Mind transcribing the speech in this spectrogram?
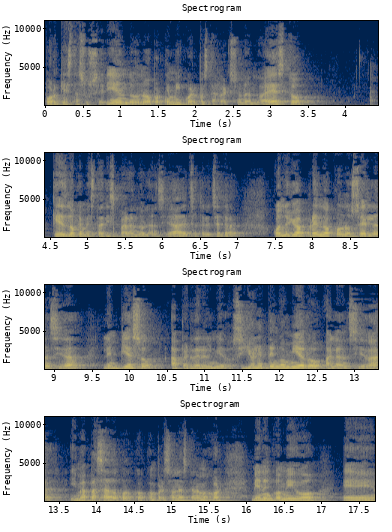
por qué está sucediendo, ¿no? por qué mi cuerpo está reaccionando a esto, qué es lo que me está disparando la ansiedad, etcétera, etcétera. Cuando yo aprendo a conocer la ansiedad, le empiezo a perder el miedo. Si yo le tengo miedo a la ansiedad, y me ha pasado con, personas que a lo mejor vienen conmigo, eh,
